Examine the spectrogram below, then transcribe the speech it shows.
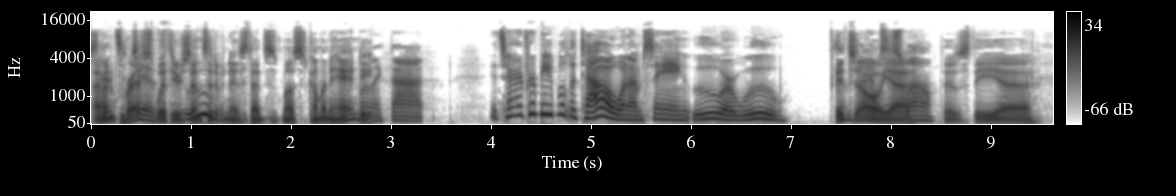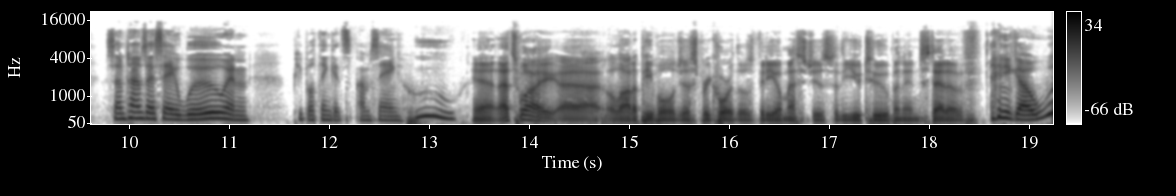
I'm impressed with your Ooh. sensitiveness. That must come in handy. More like that. It's hard for people to tell when I'm saying ooh or woo. It's oh sometimes as yeah. well. There's the uh, Sometimes I say woo and people think it's I'm saying whoo. yeah. That's why uh, a lot of people just record those video messages for the YouTube, and instead of And you go woo.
